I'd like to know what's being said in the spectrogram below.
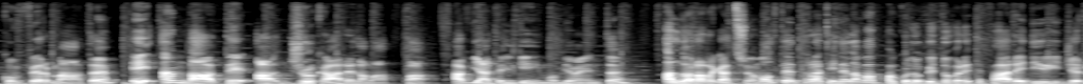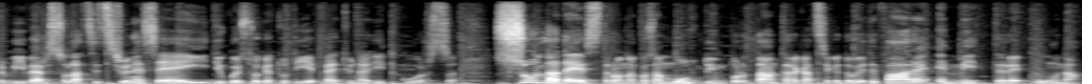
Confermate e andate a giocare la mappa. Avviate il game ovviamente. Allora ragazzi, una volta entrati nella mappa, quello che dovrete fare è dirigervi verso la sezione 6 di questo che a tutti gli effetti è un edit course. Sulla destra una cosa molto importante ragazzi che dovete fare è mettere una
